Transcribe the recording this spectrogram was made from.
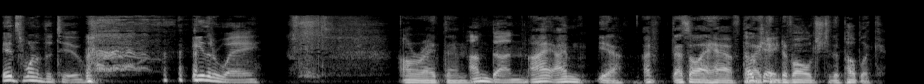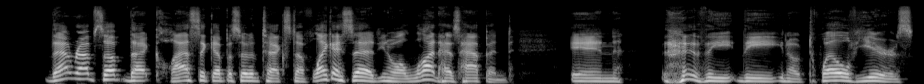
It's one of the two. Either way. All right then. i'm done. I, I'm yeah. I've, that's all I have that I can divulge to the public. that wraps up that classic episode of TechStuff. Like i said you know a lot has happened in the the you know 12 years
